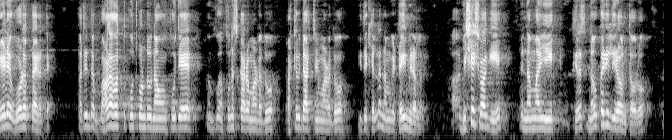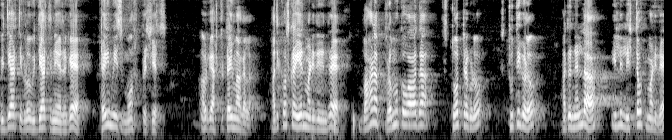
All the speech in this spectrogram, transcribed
ವೇಳೆ ಓಡೋಗ್ತಾ ಇರುತ್ತೆ. ಅದರಿಂದ ಬಹಳ ಹೊತ್ತು ಕೂತ್ಕೊಂಡು ನಾವು ಪೂಜೆ, ಪುನಸ್ಕಾರ ಮಾಡೋದು ಅಷ್ಟವಿದಾರ್ಚನೆ ಮಾಡೋದು, ಇದಕ್ಕೆಲ್ಲ ನಮಗೆ ಟೈಮ್ ಇರಲ್ಲ. ವಿಶೇಷವಾಗಿ ನಮ್ಮ ಈ ಕೆಲಸ ನೌಕರಿಲಿರೋವಂಥವರು ವಿದ್ಯಾರ್ಥಿಗಳು, ವಿದ್ಯಾರ್ಥಿನಿಯರಿಗೆ ಟೈಮ್ ಈಸ್ ಮೋಸ್ಟ್ ಪ್ರೆಷಿಯಸ್ ಅವ್ರಿಗೆ ಅಷ್ಟು ಟೈಮ್ ಆಗಲ್ಲ. ಅದಕ್ಕೋಸ್ಕರ ಏನು ಮಾಡಿದ್ದೀನಿ ಅಂದರೆ, ಬಹಳ ಪ್ರಮುಖವಾದ ಸ್ತೋತ್ರಗಳು, ಸ್ತುತಿಗಳು, ಅದನ್ನೆಲ್ಲ ಇಲ್ಲಿ ಲಿಸ್ಟ್ ಔಟ್ ಮಾಡಿದೆ.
